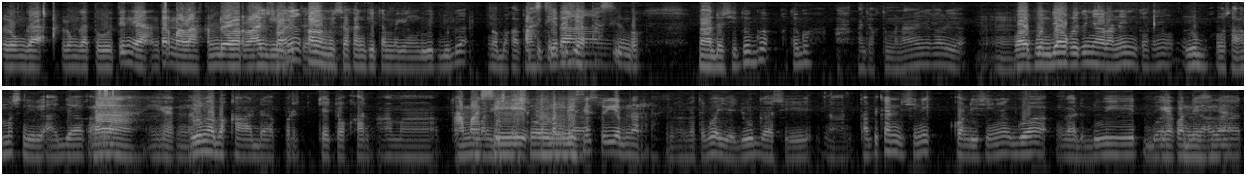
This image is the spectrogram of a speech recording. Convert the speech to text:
lu nggak lu nggak turutin ya ntar malah kendor lagi soalnya gitu. kalau misalkan kita megang duit juga nggak bakal pasti kepikiran iya pasti bro nah dari situ gua kata gua ah ngajak temen aja kali ya. Mm. walaupun dia waktu itu nyaranin katanya lu buka usaha mah sendiri aja karena nah iya benar. Lu nggak bakal ada percecokan sama sama si bisnis ya. bisnis tuh iya benar. Benar kata gua iya juga sih. Nah tapi kan di sini kondisinya gua nggak ada duit buat iya kondisinya. alat.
